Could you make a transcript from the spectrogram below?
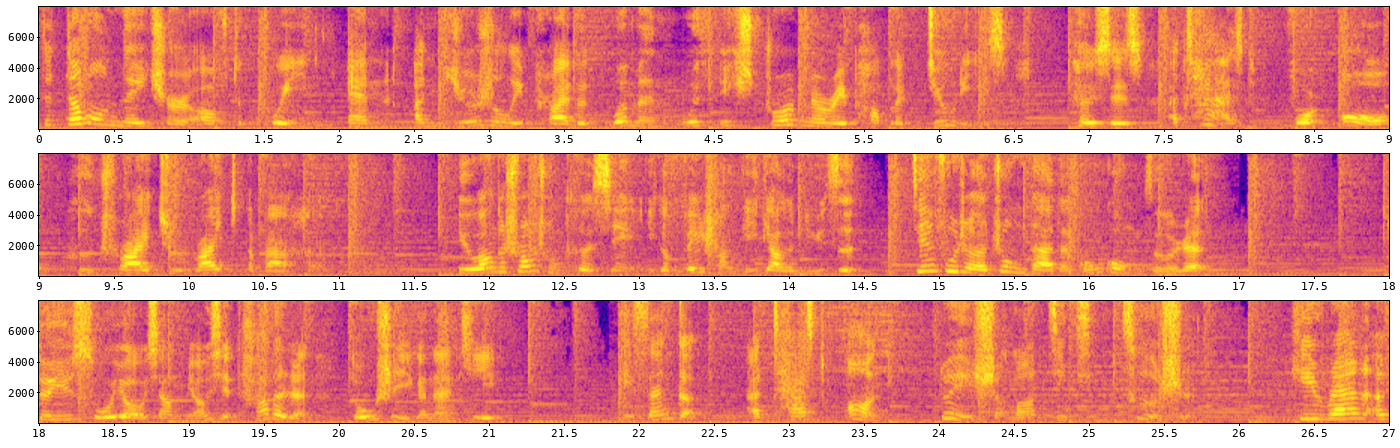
The double nature of the Queen, an unusually private woman with extraordinary public duties, poses a test for all who try to write about her. 女王的双重特性，一个非常低调的女子，肩负着重大的公共责任，对于所有想描写她的人都是一个难题。第三个，a test on 对什么进行测试。He ran a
